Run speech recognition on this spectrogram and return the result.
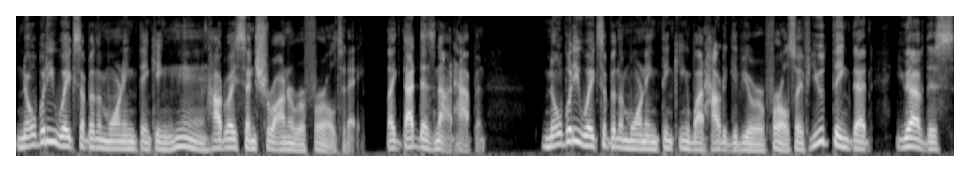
nobody wakes up in the morning thinking, hmm, how do I send Sharran a referral today? Like that does not happen. Nobody wakes up in the morning thinking about how to give you a referral. So if you think that you have this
